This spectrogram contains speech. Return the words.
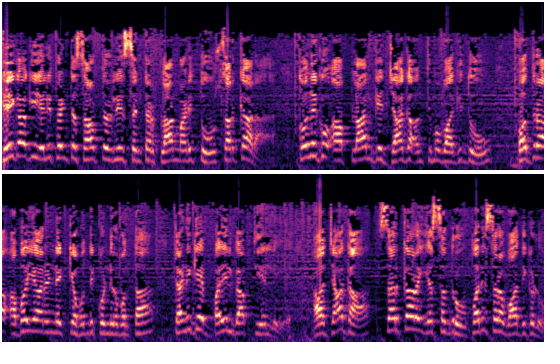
ಹೀಗಾಗಿ elephant soft release centre plan ಮಾಡಿತ್ತು ಸರ್ಕಾರ. ಕೊನೆಗೂ ಆ ಪ್ಲಾನ್ಗೆ ಜಾಗ ಅಂತಿಮವಾಗಿದ್ದು, ಭದ್ರಾ ಅಭಯಾರಣ್ಯಕ್ಕೆ ಹೊಂದಿಕೊಂಡಿರುವಂತಹ ತಣಿಗೆ ಬೈಲ್ ವ್ಯಾಪ್ತಿಯಲ್ಲಿ ಆ ಜಾಗ ಸರ್ಕಾರ ಎಸ್ ಅಂದ್ರು ಪರಿಸರವಾದಿಗಳು,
